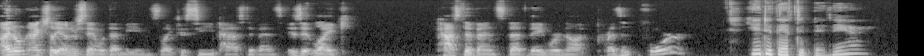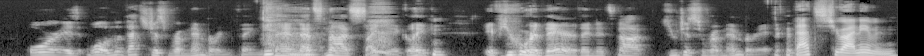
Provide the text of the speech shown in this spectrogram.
I don't actually understand what that means. Like to see past events. Is it like past events that they were not present for? Yeah, do they have to be there? Or is well, no, that's just remembering things. Then that's not psychic. Like if you were there, then it's not. You just remember it. That's true. I didn't even.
